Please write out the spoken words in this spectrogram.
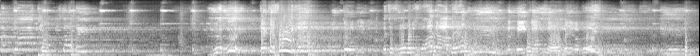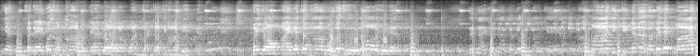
มันกล้าทำสมิงเฮ้ยอยากจะพูดนะบางตัวไม่ใช่แล้วจะโคมันคว้าดาบแล้วมันมีก๊อล์ฟสองไม่ใช่กับเฮ้เฮ้ยเนี่ยแสดงว่าทำท่าแบบเนี้ยรอรางวัลจากเจ้าภาพอีกเนี่ย ไม่ยอมไปแล้วเจ้าภาพเขาก็ถือล่ออยู่เนี่ยไหนๆก็น่าจะลงมาเจ๊อะเอามาจริงๆนะน่ะทำไปเล่นมาจ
